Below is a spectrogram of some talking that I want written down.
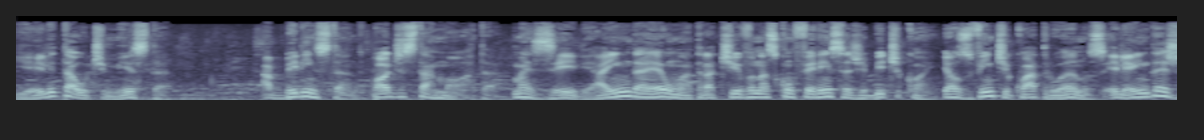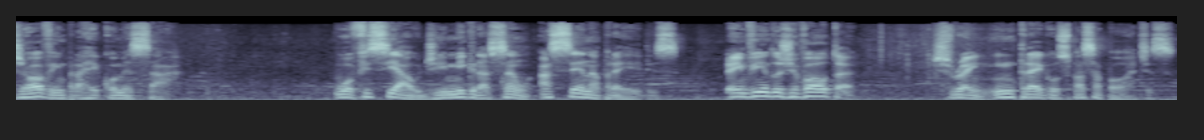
e ele tá otimista. A Birinstant pode estar morta, mas ele ainda é um atrativo nas conferências de Bitcoin. E aos 24 anos, ele ainda é jovem para recomeçar. O oficial de imigração acena para eles. Bem-vindos de volta. Shren entrega os passaportes.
